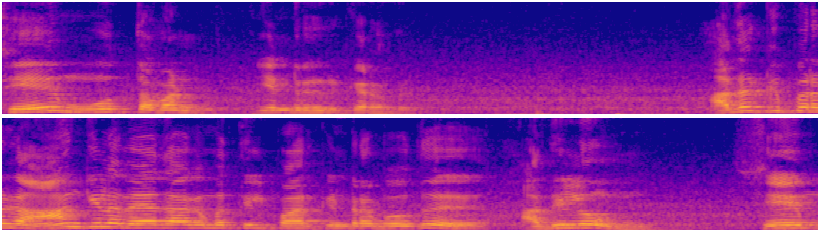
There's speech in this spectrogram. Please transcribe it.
சேம் மூத்தவன் என்று இருக்கிறது. அதற்கு பிறகு ஆங்கில வேதாகமத்தில் பார்க்கின்ற போது அதிலும் சேம்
